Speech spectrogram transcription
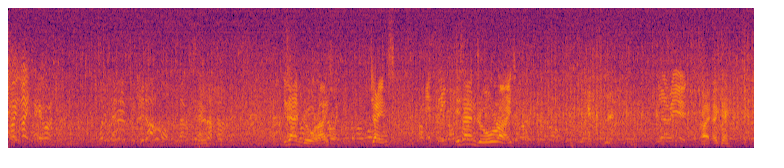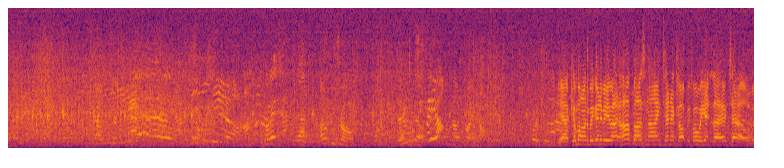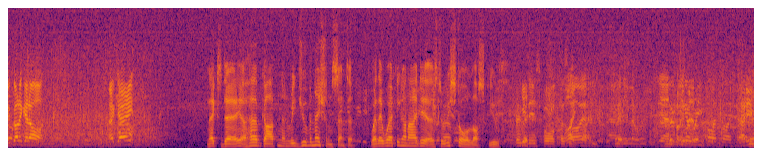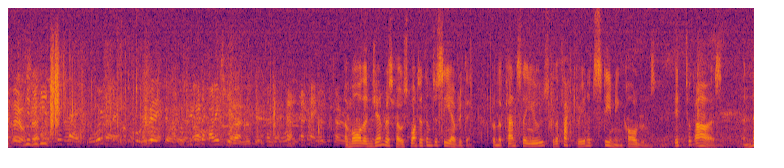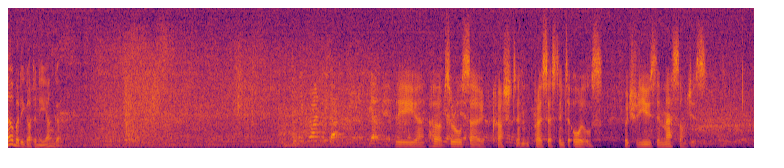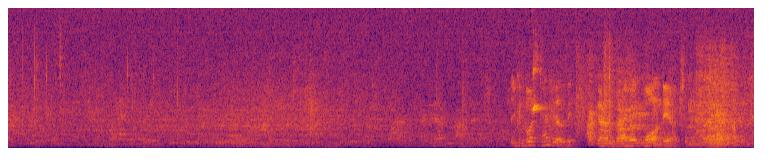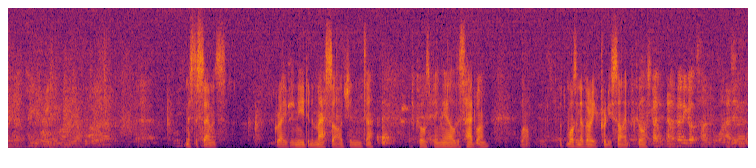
oi, oi, everyone! What the heck? Get up! Is Andrew all right? James? Is Andrew all right? Yeah, he is. Right, okay. Yeah, come on, we're going to be about half past nine, ten o'clock before we get to the hotel. We've got to get on. Okay? Next day, a herb garden and rejuvenation centre, where they're working on ideas to restore lost youth. Remedies for, for snake bite. Yeah. How do you feel, sir? A more than generous host wanted them to see everything, from the plants they use to the factory and its steaming cauldrons. It took hours, and nobody got any younger. The uh, herbs were also crushed and processed into oils, which were used in massages. You can go and stand there, is it? Go around the back. I was warned there. Mr. Simmons gravely needed a massage, and uh, of course, being the eldest, had one. Well, it wasn't a very pretty sight, of course. I've only got time for one. I didn't.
